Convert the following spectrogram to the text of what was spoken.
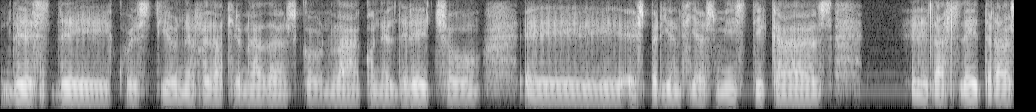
desde cuestiones relacionadas con, la, con el derecho, eh, experiencias místicas, las letras,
